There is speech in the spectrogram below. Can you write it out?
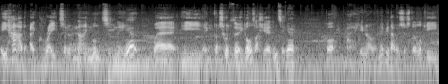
he had a great sort of nine months, didn't he? Yeah. Where he, he got scored thirty goals last year, didn't he? Yeah. But you know, maybe that was just a lucky,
